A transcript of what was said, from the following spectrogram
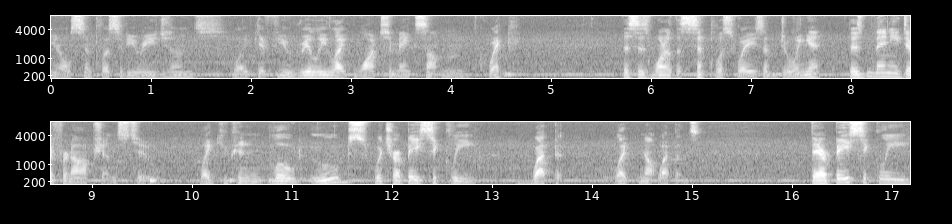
you know, simplicity reasons. Like if you really like want to make something quick, this is one of the simplest ways of doing it. There's many different options too. Like you can load oobs, which are basically weapon like not weapons. They're basically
